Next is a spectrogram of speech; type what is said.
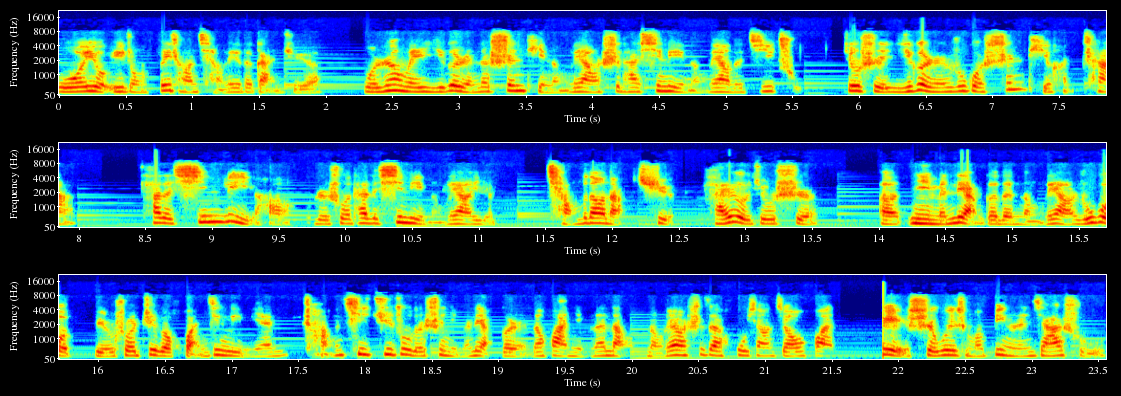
我有一种非常强烈的感觉。我认为一个人的身体能量是他心理能量的基础。就是一个人如果身体很差，他的心力哈，或者说他的心理能量也。强不到哪儿去。还有就是，呃，你们两个的能量，如果比如说这个环境里面长期居住的是你们两个人的话，你们的能能量是在互相交换。这也是为什么病人家属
